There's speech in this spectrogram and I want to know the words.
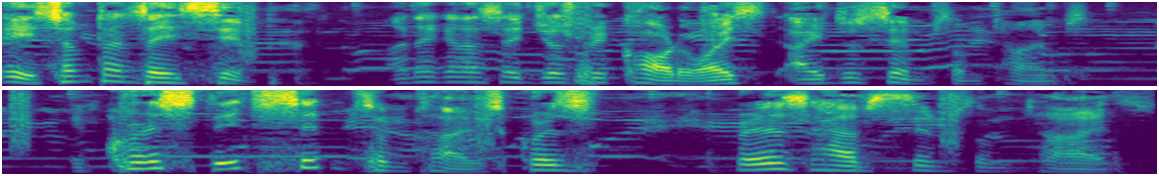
Hey, sometimes I simp. I'm not gonna say just Ricardo. I, I do simp sometimes. And Chris did simp sometimes. Chris Chris have simp sometimes.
